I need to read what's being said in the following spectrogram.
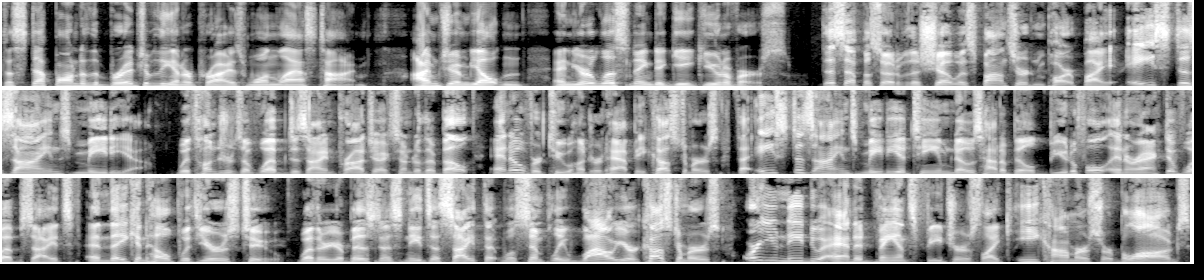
to step onto the bridge of the Enterprise one last time. I'm Jim Yelton, and you're listening to Geek Universe. This episode of the show is sponsored in part by Ace Designs Media. With hundreds of web design projects under their belt and over 200 happy customers, the Ace Designs media team knows how to build beautiful interactive websites, and they can help with yours too. Whether your business needs a site that will simply wow your customers, or you need to add advanced features like e commerce or blogs,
